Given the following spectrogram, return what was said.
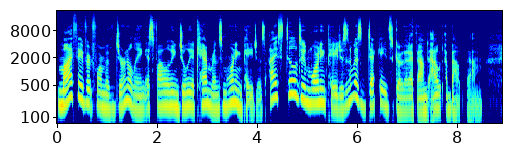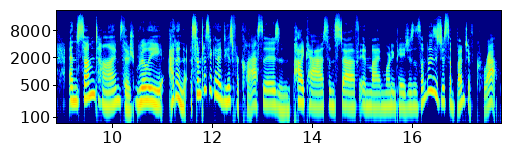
My favorite form of journaling is following Julia Cameron's morning pages. I still do morning pages, and it was decades ago that I found out about them. And sometimes there's really, I don't know, sometimes I get ideas for classes and podcasts and stuff in my morning pages. And sometimes it's just a bunch of crap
